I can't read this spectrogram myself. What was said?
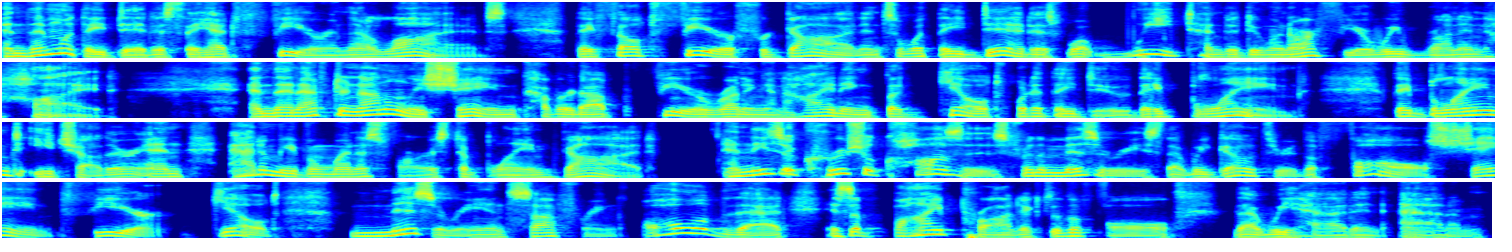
And then what they did is they had fear in their lives. They felt fear for God. And so what they did is what we tend to do in our fear, we run and hide. And then after not only shame covered up fear, running and hiding, but guilt, what did they do? They blamed. They blamed each other. And Adam even went as far as to blame God. And these are crucial causes for the miseries that we go through the fall, shame, fear, guilt, misery, and suffering. All of that is a byproduct of the fall that we had in Adam.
